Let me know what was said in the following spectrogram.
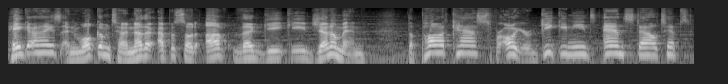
Hey guys, and welcome to another episode of The Geeky Gentleman, the podcast for all your geeky needs and style tips,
